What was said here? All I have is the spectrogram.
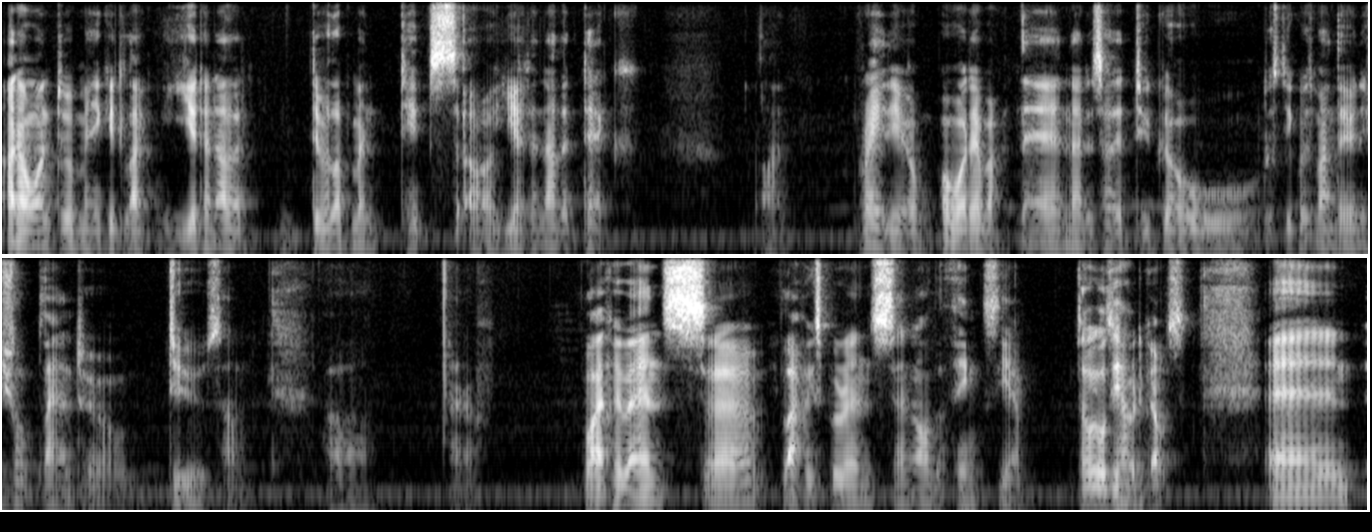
I don't want to make it like yet another development tips or yet another tech. Like, radio or whatever. And i decided to go to stick with my initial plan to do some uh, kind of life events uh, life experience and all the things. Yeah. So we'll see how it goes. And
